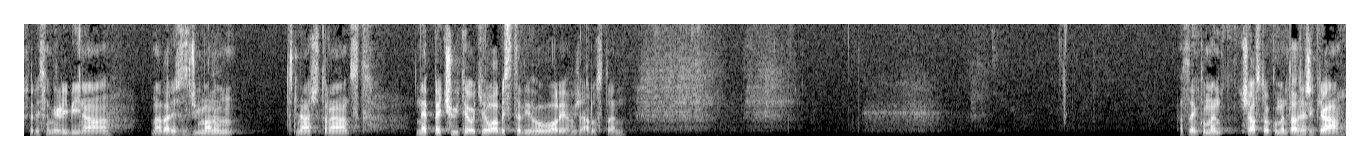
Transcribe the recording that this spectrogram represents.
který se mi líbí na na verš z Římanům 13.14. Nepečujte o tělo, abyste vyhovovali jeho žádostem. Ten koment, část toho komentáře říká,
